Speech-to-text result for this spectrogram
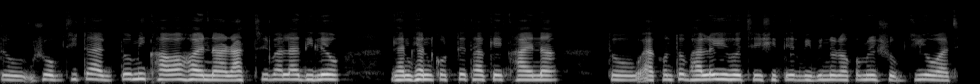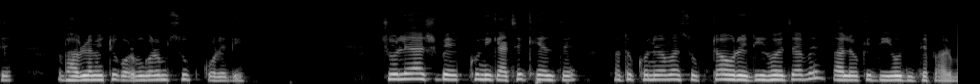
তো সবজিটা একদমই খাওয়া হয় না। রাত্রিবেলা দিলেও ঘ্যান ঘ্যান করতে থাকে, খায় না। তো এখন তো ভালোই হয়েছে। শীতের বিভিন্ন রকমের সবজিও আছে। ভাবলাম একটু গরম গরম স্যুপ করে দিই। চলে আসবে এক্ষুনি গেছে খেলতে। ততক্ষণে আমার স্যুপটাও রেডি হয়ে যাবে। তাহলে ওকে দিয়েও দিতে পারব।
